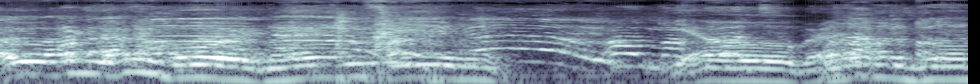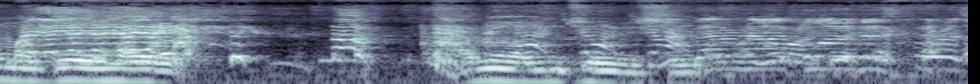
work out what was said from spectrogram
I be, I'm bored, man. You feel me? Yo, When bro. I'm doing my good habit, I be on YouTube and shit. Better not blow this for us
